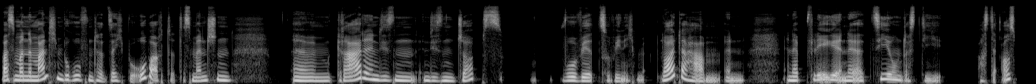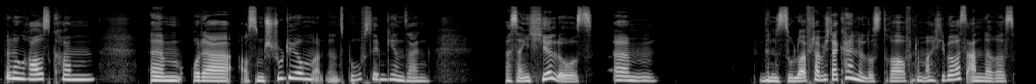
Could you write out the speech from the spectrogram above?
Was man in manchen Berufen tatsächlich beobachtet, dass Menschen ähm, gerade in diesen, in diesen Jobs, wo wir zu wenig Leute haben, in, in der Pflege, in der Erziehung, dass die aus der Ausbildung rauskommen ähm, oder aus dem Studium und ins Berufsleben gehen und sagen, was ist eigentlich hier los? Ähm, wenn es so läuft, habe ich da keine Lust drauf, dann mache ich lieber was anderes.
